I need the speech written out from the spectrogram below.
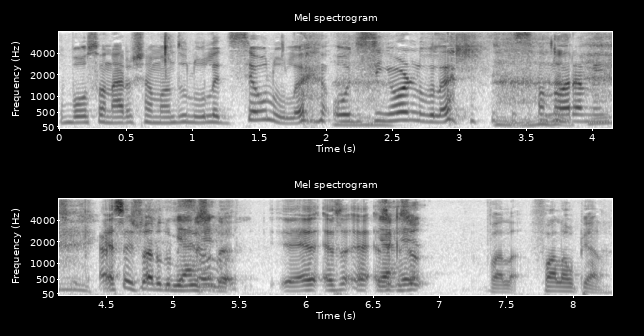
o Bolsonaro chamando o Lula de seu Lula, ou de senhor Lula, sonoramente. Essa história do E ministro. Da, é- essa, é- essa a questão, Fala, fala o Piara.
